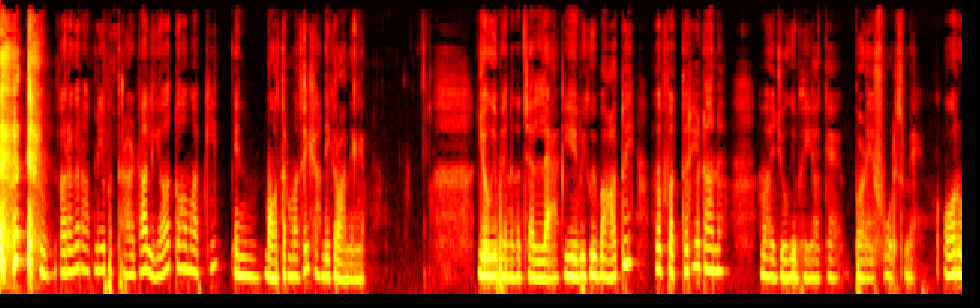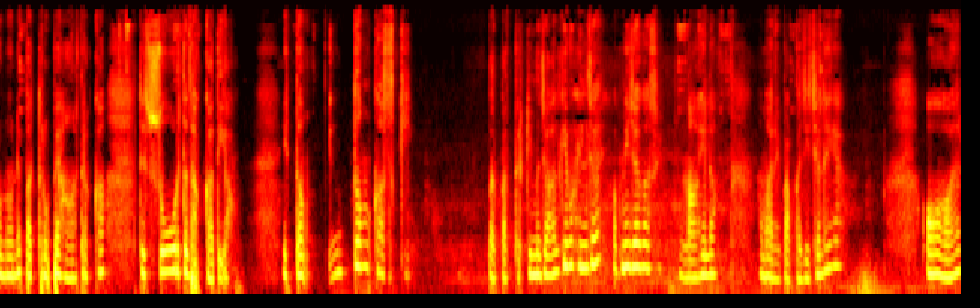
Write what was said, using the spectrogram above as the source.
और अगर आपने ये पत्थर हटा लिया तो हम आपकी इन मोहतरमा से शादी करवा देंगे। जोगी भैया ने तो चल ला, ये भी कोई बात हुई? फिर पत्थर ही हटाना है। हमारे जोगी भैया गए बड़े फोर्स में और उन्होंने पत्थरों पे हाथ रखा तो ज़ोर से धक्का दिया। एकदम एकदम कस की। पर पत्थर की मजाल की वो हिल जाए अपनी जगह से? ना हिला। हमारे पापा जी चले गए। और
